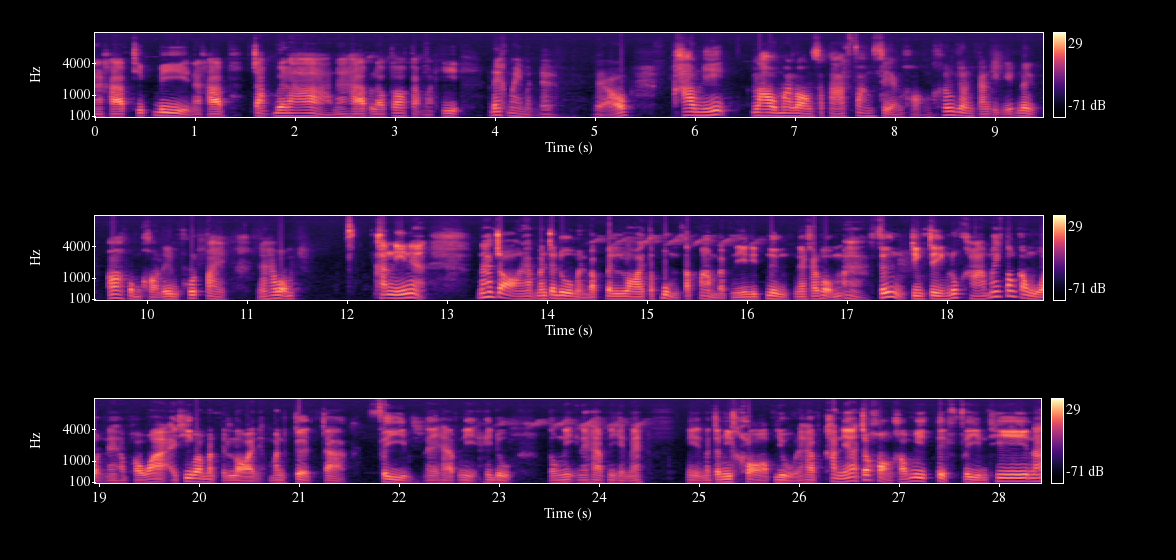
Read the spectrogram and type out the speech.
นะครับทิป B นะครับจับเวลานะครับ แล้วก็กลับมาที่เลขไมล์เหมือนเดิม เดี๋ยว คราวนี้เรามาลองสตาร์ทฟังเสียงของเครื่องยนต์กันอีกนิดนึงอ้อผมขอลืมพูดไปนะครับผมคันนี้เนี่ย หน้าจอนะครับมันจะดูเหมือนแบบเป็นรอยตะปุ่มตะป่ำแบบนี้นิดนึงนะครับผมอ่าซึ่งจริง ๆ ลูกค้าไม่ต้องกังวลนะครับ เพราะว่าไอ้ที่ว่ามันเป็นรอยเนี่ยมันเกิดจากฟิล์มนะครับนี่ให้ดูตรงนี้นะครับนี่เห็นไหมนี่มันจะมีขอบอยู่นะครับคันนี้เจ้าของเขามีติดฟิล์มที่หน้า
